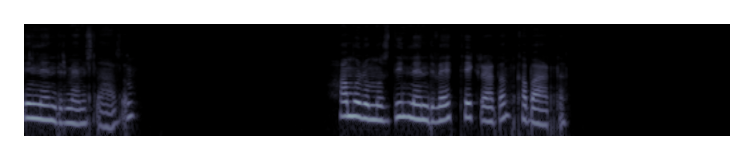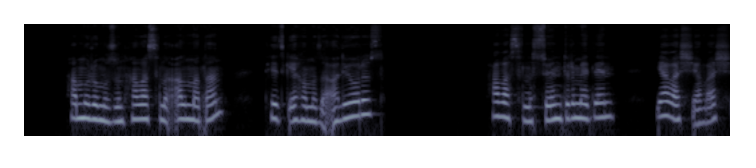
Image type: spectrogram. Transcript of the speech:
dinlendirmemiz lazım. Hamurumuz dinlendi ve tekrardan kabardı. Hamurumuzun havasını almadan tezgahımıza alıyoruz. Havasını söndürmeden yavaş yavaş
